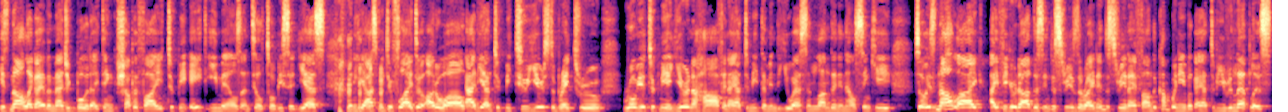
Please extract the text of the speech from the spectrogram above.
It's not like I have a magic bullet. I think Shopify it took me eight emails until Tobi said yes. Then he asked me to fly to Ottawa. Adyen took me two years to break through. Rovio took me a year and a half, and I had to meet them in the US and London in Helsinki. So it's not like I figured out this industry is the right industry and I found the company, but I had to be relentless,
